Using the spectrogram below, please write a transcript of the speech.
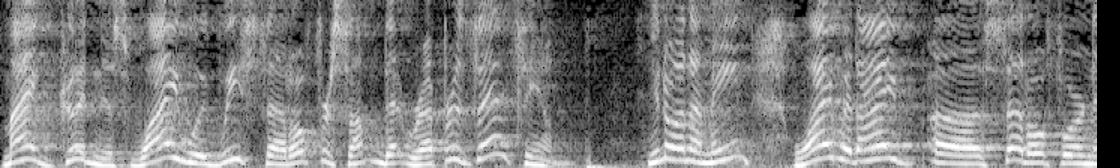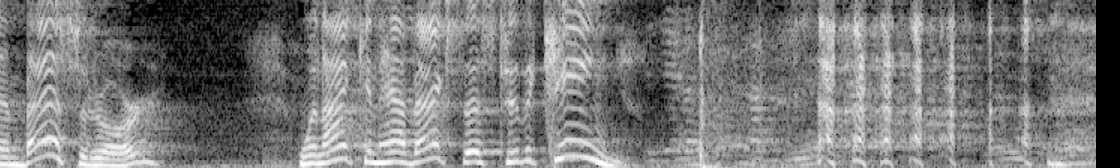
My goodness, why would we settle for something that represents Him? You know what I mean? Why would I uh, settle for an ambassador when I can have access to the King?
